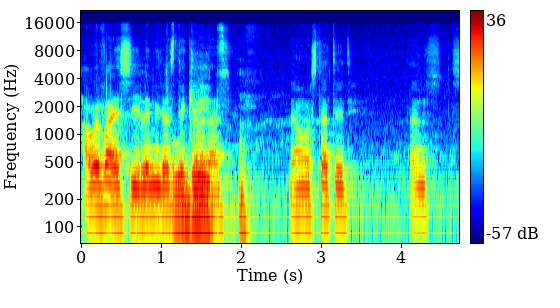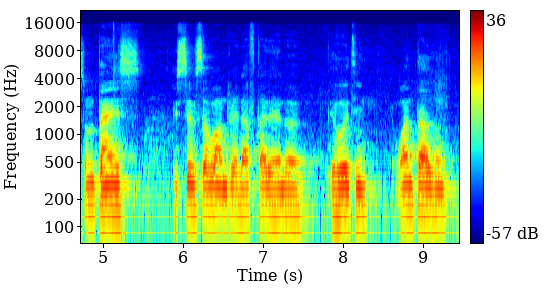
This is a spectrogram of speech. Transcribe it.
However I see, let me just We'll take care of that. Then we started. And sometimes you save 700 after the end of the whole thing, 1,000.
